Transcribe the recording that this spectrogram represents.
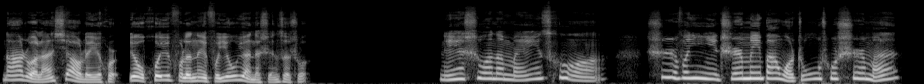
那若兰笑了一会儿，又恢复了那副幽怨的神色，说：“你说的没错，师傅一直没把我逐出师门，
